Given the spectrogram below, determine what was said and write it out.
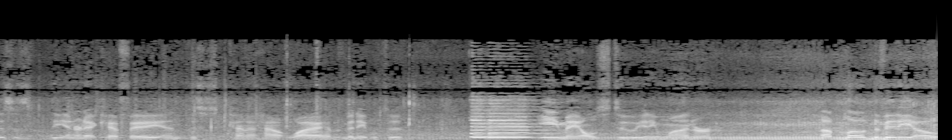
This is the internet cafe, and this is kind of how why I haven't been able to send emails to anyone or upload the video.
